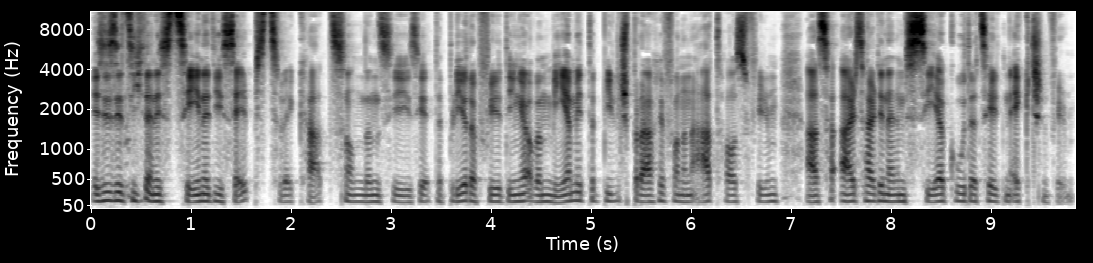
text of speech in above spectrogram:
es ist jetzt nicht eine Szene, die Selbstzweck hat, sondern sie, sie etabliert auch viele Dinge, aber mehr mit der Bildsprache von einem Arthouse-Film als, als halt in einem sehr gut erzählten Actionfilm.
